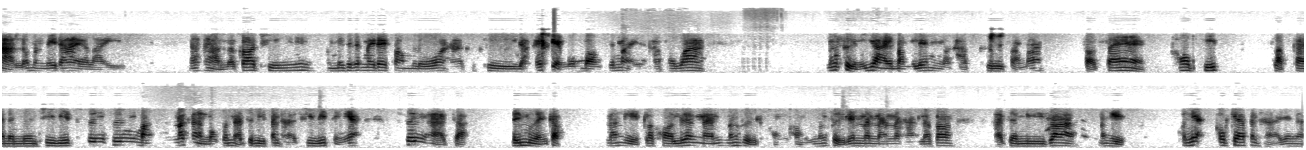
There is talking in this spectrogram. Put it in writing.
อ่านแล้วมันไม่ได้อะไรนะอ่านแล้วก็ทิ้งมันไม่ได้ไม่ได้ความรู้อะฮะคืออยากให้เปลี่ยนมุมมองใหม่อะครับ เพราะว่าหนังสือนิยายบางเล่มนะครับ คือสามารถสอดแทรกข้อคิดหลักการดำเนินชีวิต ซึ่งซึ่งนักอ่านบางคนอาจจะมีปัญหาชีวิตอย่างเงี้ย ซึ่งอาจจะไปเหมือนกับนางเอกละครเรื่องนั้นหนังสือของของหนังสือเล่มนั้นๆนะฮะแล้วก็อาจจะมีว่านางเอกคนเนี้ยเขาแก้ปัญหายังไง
